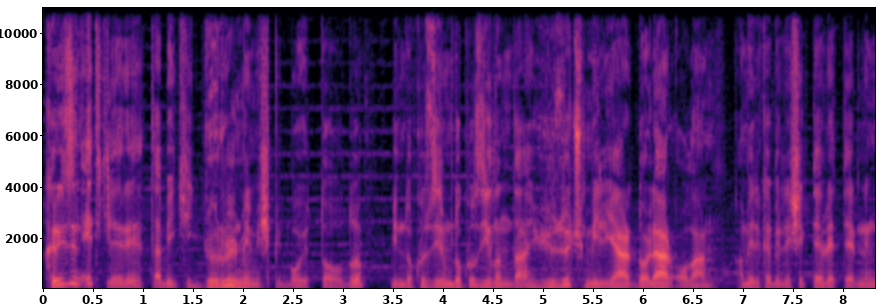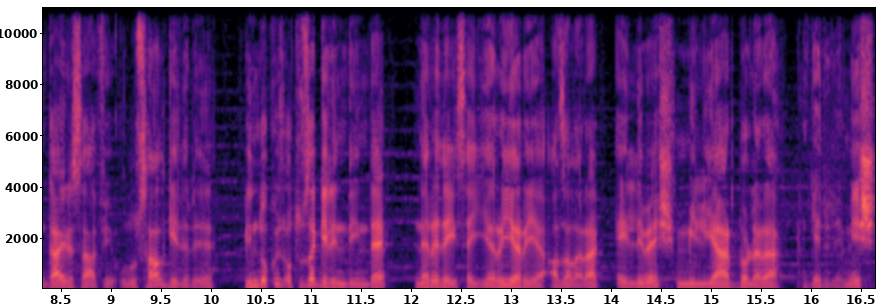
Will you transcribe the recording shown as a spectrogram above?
Krizin etkileri tabii ki görülmemiş bir boyutta oldu. 1929 yılında 103 milyar dolar olan Amerika Birleşik Devletleri'nin gayri safi ulusal geliri 1930'a gelindiğinde neredeyse yarı yarıya azalarak 55 milyar dolara gerilemiş.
